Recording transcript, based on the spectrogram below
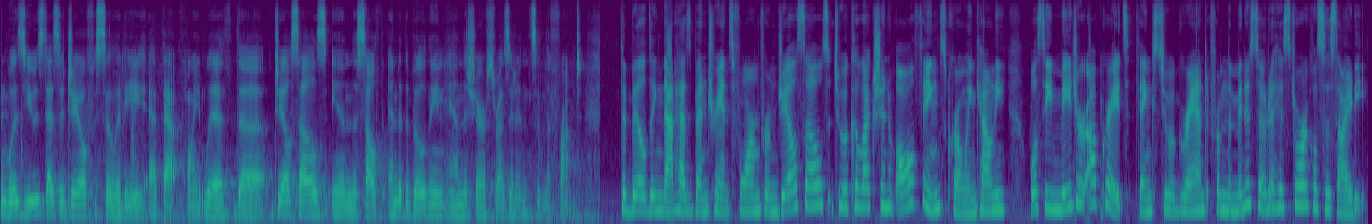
It was used as a jail facility at that point with the jail cells in the south end of the building and the sheriff's residence in the front. The building that has been transformed from jail cells to a collection of all things Crow Wing County will see major upgrades thanks to a grant from the Minnesota Historical Society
